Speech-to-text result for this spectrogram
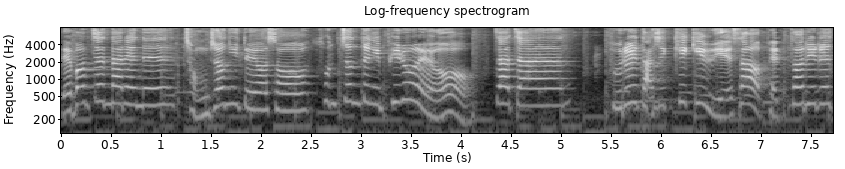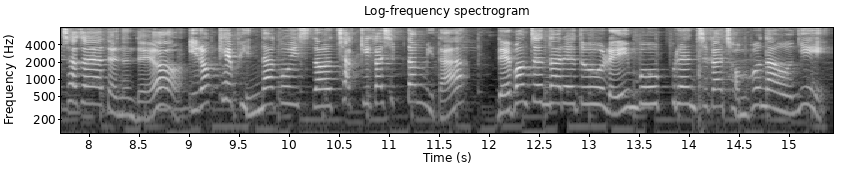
네 번째 날에는 정전이 되어서 손전등이 필요해요. 짜잔! 불을 다시 켜기 위해서 배터리를 찾아야 되는데요. 이렇게 빛나고 있어 찾기가 쉽답니다. 네 번째 날에도 레인보우 프렌즈가 전부 나오니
